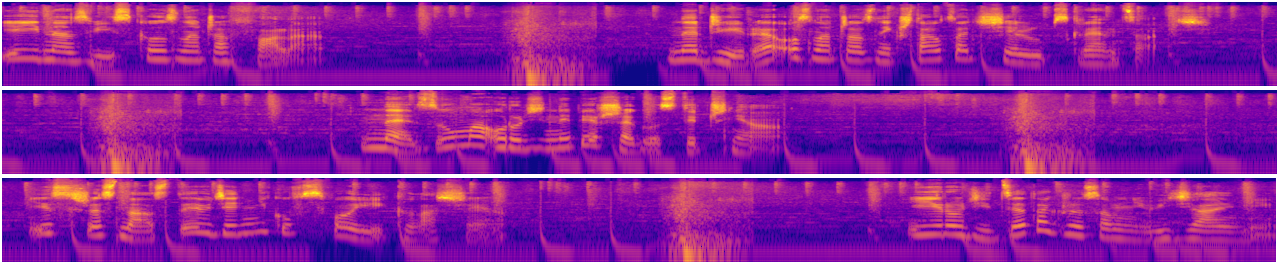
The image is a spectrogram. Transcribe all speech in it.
Jej nazwisko oznacza falę. Nejire oznacza zniekształcać się lub skręcać. Nezu ma urodziny 1 stycznia. Jest 16 w dzienniku w swojej klasie. Jej rodzice także są niewidzialni.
